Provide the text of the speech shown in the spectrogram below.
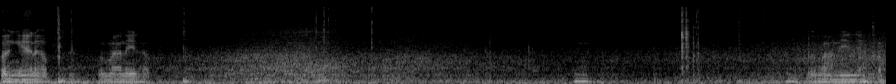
ค่อยๆแงะนะครับ ประมาณนี้ครับประมาณนี้นะครับ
